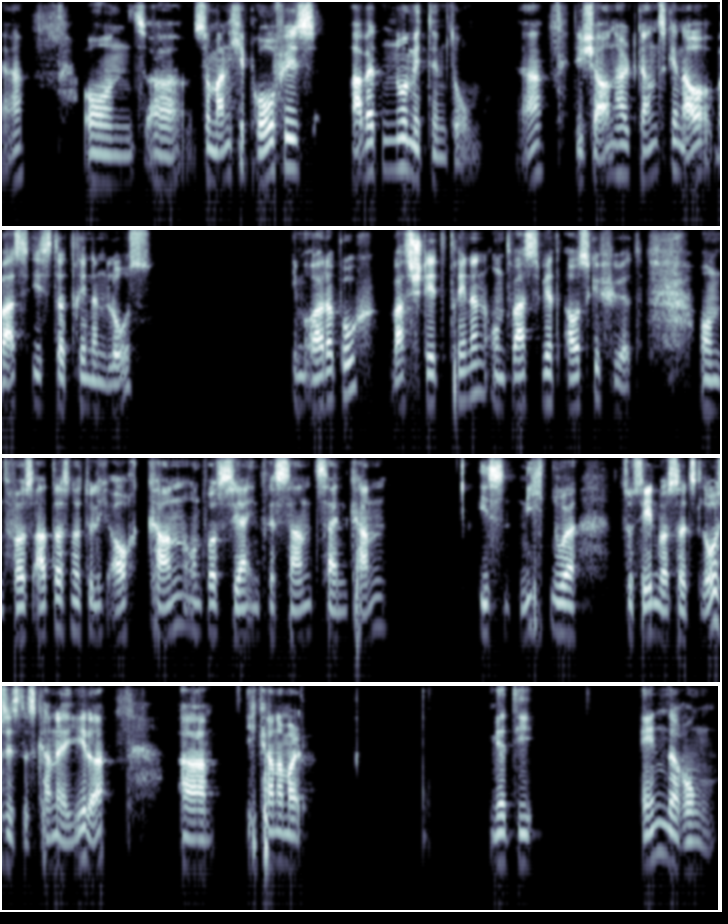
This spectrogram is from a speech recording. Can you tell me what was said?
Ja, und äh, so manche Profis arbeiten nur mit dem Dom. Ja, die schauen halt ganz genau, was ist da drinnen los im Orderbuch, was steht drinnen und was wird ausgeführt. Und was Atas natürlich auch kann und was sehr interessant sein kann, ist nicht nur zu sehen, was jetzt los ist, das kann ja jeder. Äh, ich kann einmal mir die Änderung,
